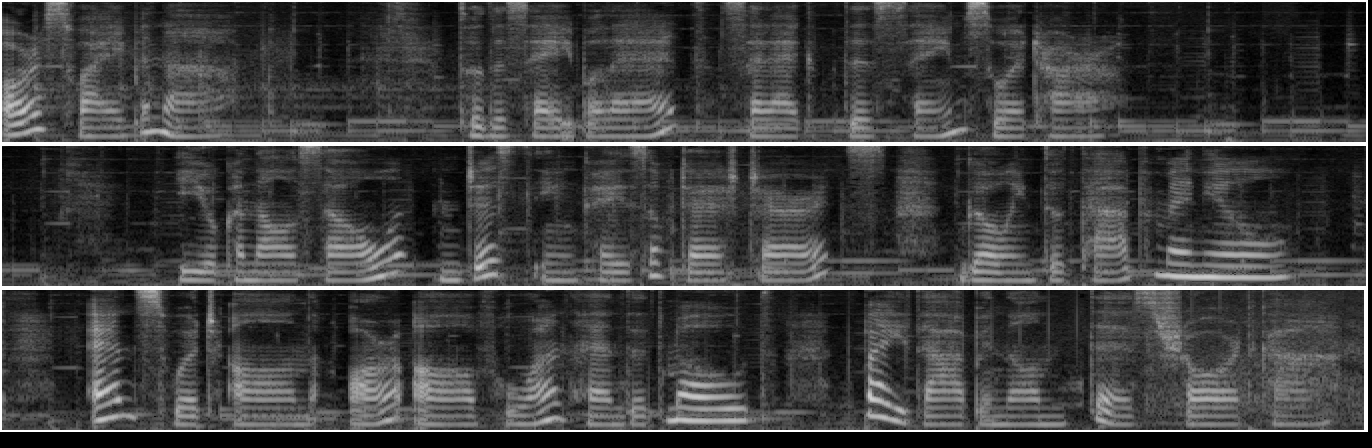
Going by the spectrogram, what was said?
or swiping up. To disable it, select the same switcher. You can also, just in case of gestures, go into Tab menu and switch on or off one-handed mode by tapping on this shortcut.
